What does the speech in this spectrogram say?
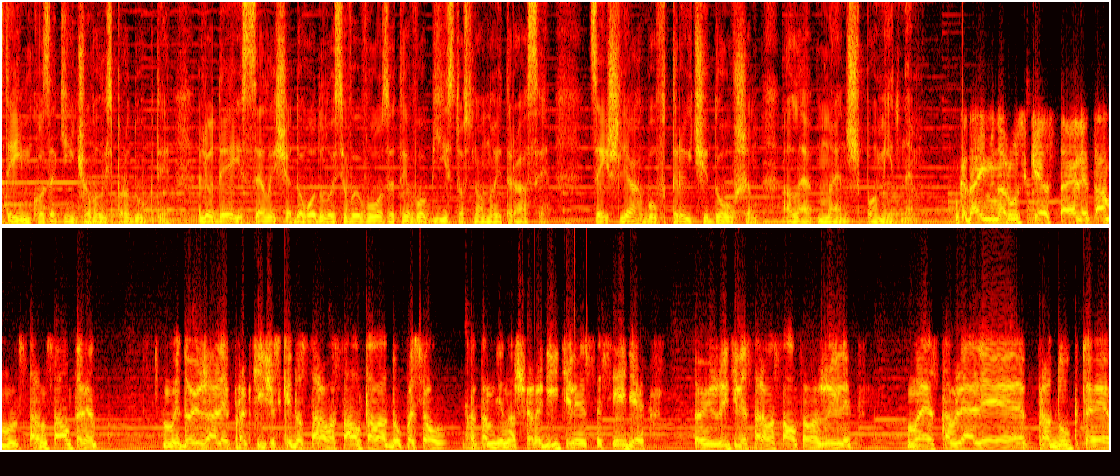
Стрімко закінчувались продукти. Людей із селища доводилось вивозити в об'їзд основної траси. Цей шлях був втричі довшим, але менш помітним. Когда именно русские стояли там, в Старом Салтове, мы доезжали практически до Старого Салтова, до поселка, там, где наши родители, соседи, то есть жители Старого Салтова жили. Мы оставляли продукты э,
